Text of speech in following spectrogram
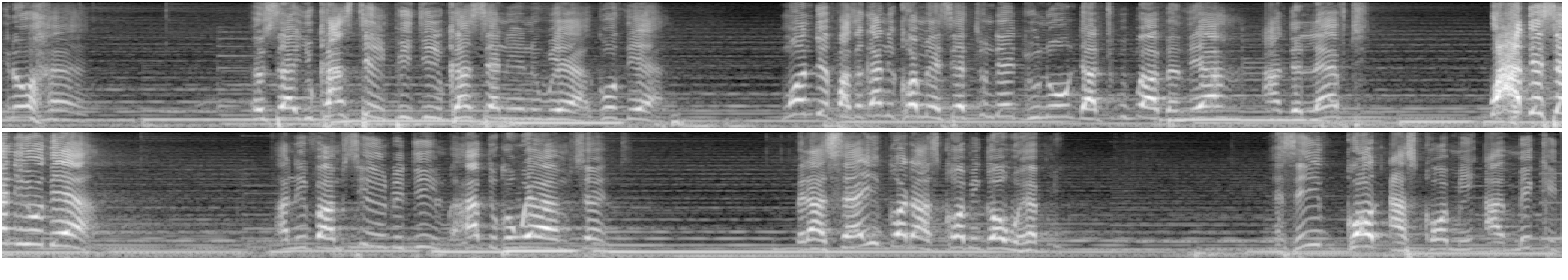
you know, it was like you can't stay in PG, you can't stay anywhere. Go there. One day, Pastor Gani called me and said, do you know that people have been there and they left? Why are they sending you there? And if I'm still redeemed, I have to go where I'm sent. But I said, if God has called me, God will help me. I say, if God has called me, I make it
